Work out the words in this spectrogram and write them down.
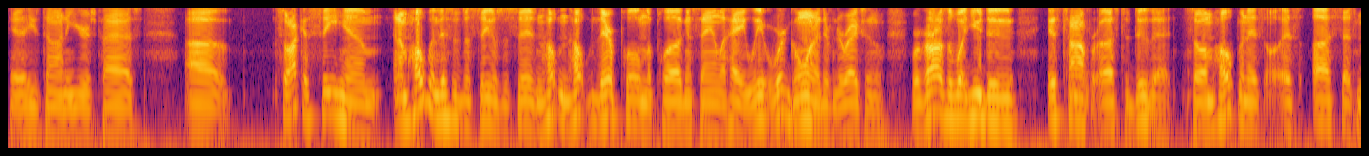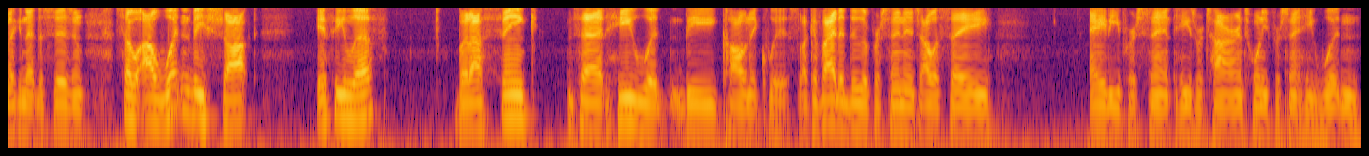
Yeah, he's done in years past. Uh, so I could see him, and I'm hoping this is the Steelers' decision. Hoping, hoping they're pulling the plug and saying like, "Hey, we, we're going a different direction. Regardless of what you do, it's time for us to do that." So I'm hoping it's it's us that's making that decision. So I wouldn't be shocked if he left, but I think that he would be calling it quits. Like if I had to do a percentage, I would say 80% he's retiring, 20% he wouldn't.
